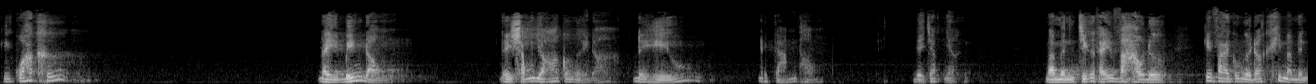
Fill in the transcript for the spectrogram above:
cái quá khứ đầy biến động để sóng gió của người đó, để hiểu, để cảm thông, để chấp nhận. Mà mình chỉ có thể vào được cái vai của người đó khi mà mình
